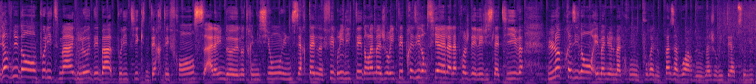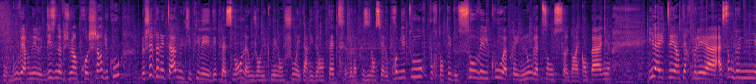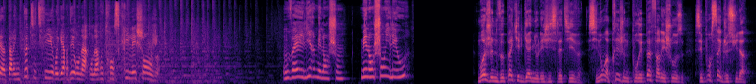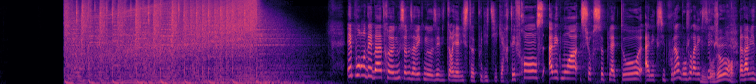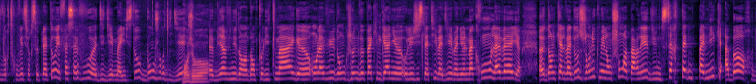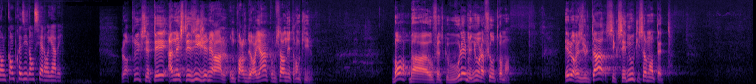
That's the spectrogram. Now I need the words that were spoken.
Bienvenue dans Politmag, le débat politique d'RT France. À la une de notre émission, une certaine fébrilité dans la majorité présidentielle à l'approche des législatives. Le président Emmanuel Macron pourrait ne pas avoir de majorité absolue pour gouverner le 19 juin prochain. Du coup, le chef de l'État multiplie les déplacements, là où Jean-Luc Mélenchon est arrivé en tête de la présidentielle au premier tour pour tenter de sauver le coup après une longue absence dans la campagne. Il a été interpellé à, Saint-Denis euh, par une petite fille. Regardez, on a, on a retranscrit l'échange. On va élire Mélenchon. Mélenchon, il est où? Moi, je ne veux pas qu'il gagne aux législatives. Sinon, après, je ne pourrai pas faire les choses. C'est pour ça que je suis là. Et pour en débattre, nous sommes avec nos éditorialistes politiques RT France. Avec moi sur ce plateau, Alexis Poulain. Bonjour Alexis. Bonjour. Ravi de vous retrouver sur ce plateau. Et face à vous, euh, Didier Maisto. Bonjour Didier. Bonjour. Euh, bienvenue dans, dans Politmag. Euh, on l'a vu donc, je ne veux pas qu'il gagne aux législatives, a dit Emmanuel Macron. La veille, dans le Calvados, Jean-Luc Mélenchon a parlé d'une certaine panique à bord dans le camp présidentiel. Regardez. Leur truc, c'était anesthésie générale. On parle de rien, comme ça on est tranquille. Bon, bah, vous faites ce que vous voulez, mais nous, on l'a fait autrement. Et le résultat, c'est que c'est nous qui sommes en tête.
